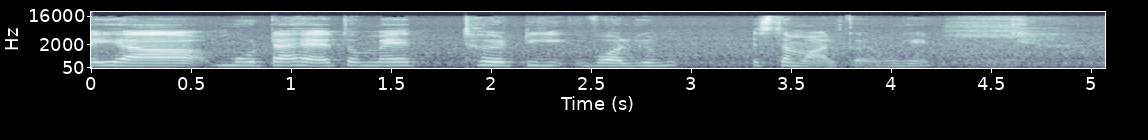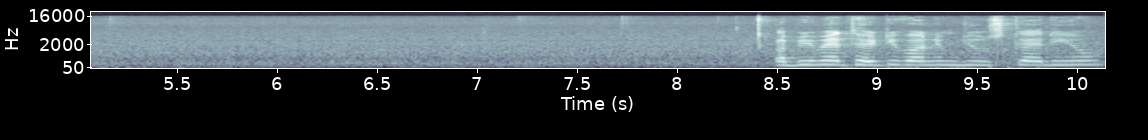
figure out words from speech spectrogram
या मोटा है तो मैं थर्टी वॉल्यूम इस्तेमाल करूँगी। अभी मैं थर्टी वॉल्यूम यूज़ कर रही हूँ।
